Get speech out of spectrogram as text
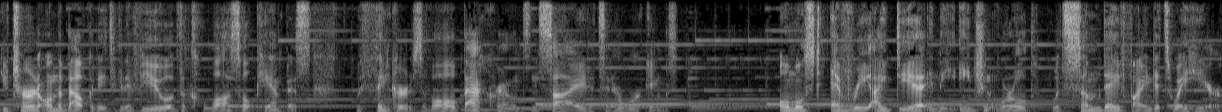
You turn on the balcony to get a view of the colossal campus with thinkers of all backgrounds inside its inner workings. Almost every idea in the ancient world would someday find its way here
